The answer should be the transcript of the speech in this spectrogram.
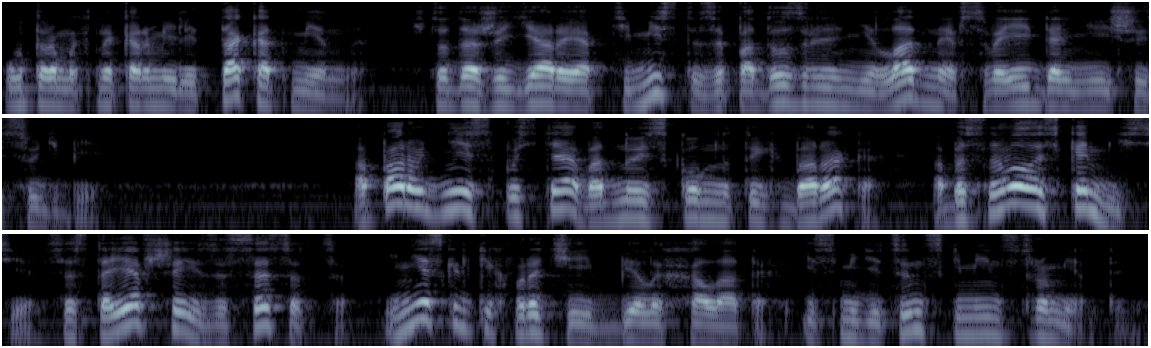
Утром их накормили так отменно, что даже ярые оптимисты заподозрили неладное в своей дальнейшей судьбе. А пару дней спустя в одной из комнат их барака обосновалась комиссия, состоявшая из эсэсовцев и нескольких врачей в белых халатах и с медицинскими инструментами.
